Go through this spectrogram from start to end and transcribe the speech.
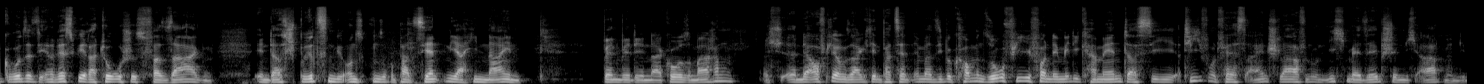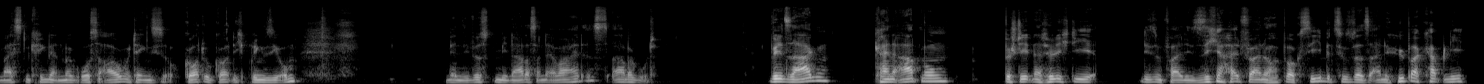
grundsätzlich ein respiratorisches Versagen. In das spritzen wir uns unsere Patienten ja hinein, wenn wir den Narkose machen. Ich, in der Aufklärung sage ich den Patienten immer, sie bekommen so viel von dem Medikament, dass sie tief und fest einschlafen und nicht mehr selbstständig atmen. Die meisten kriegen dann immer große Augen und denken sich so, oh Gott, oh Gott, ich bringe sie um. Wenn sie wüssten, wie nah das an der Wahrheit ist, aber gut. Will sagen, keine Atmung, besteht natürlich die, in diesem Fall die Sicherheit für eine Hypoxie bzw. eine Hyperkapnie.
